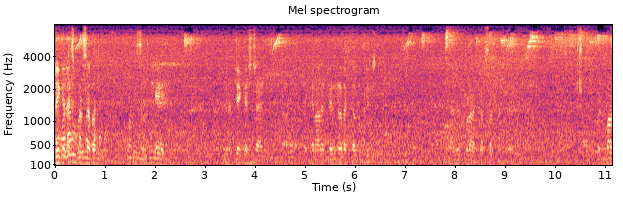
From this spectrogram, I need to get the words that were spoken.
ಲೀಗಲ್ ಎಕ್ಸ್ಪರ್ಟ್ಸ್ ಎಲ್ಲ ಕೇಳಿ. ಟೇಕ್ ಎ ಸ್ಟ್ಯಾಂಡ್ ಯಾಕೆ ನಾಳೆ ಟೆಂಡರ್ ಕಲ್ಪಿಸಿ ಅದು ಕೂಡ ಕೆಲಸ ಭಾಳ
